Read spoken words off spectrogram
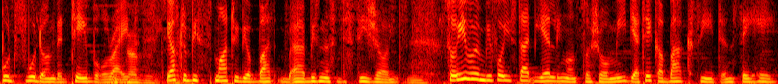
put food on the table, right? doesn't, you have to be smart with your bu- uh, business decisions. So even before you start yelling on social media, take a back seat and say, hey,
